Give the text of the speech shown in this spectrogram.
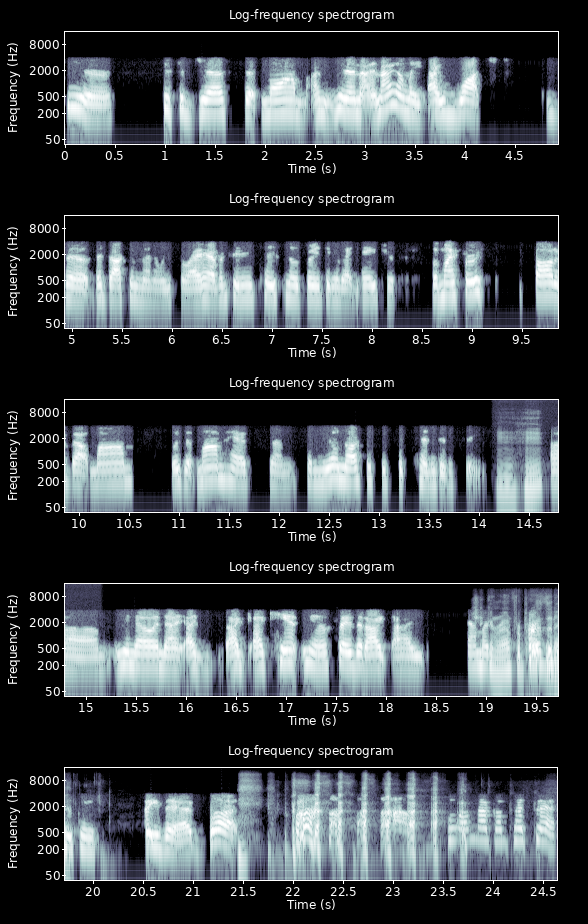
here to suggest that mom, you know, and I- and I only I watched the the documentary, so I haven't seen any case notes or anything of that nature. But my first thought about mom was that mom has some some real narcissistic tendencies mm-hmm. um, you know, and I, I, I, I can't, you know, say that I, I am She a can run for who president. can say that, but well, I'm not going to touch that.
